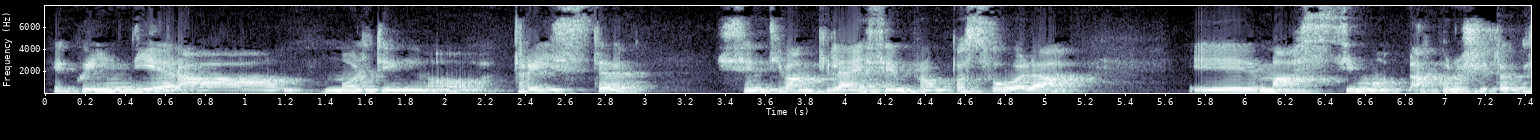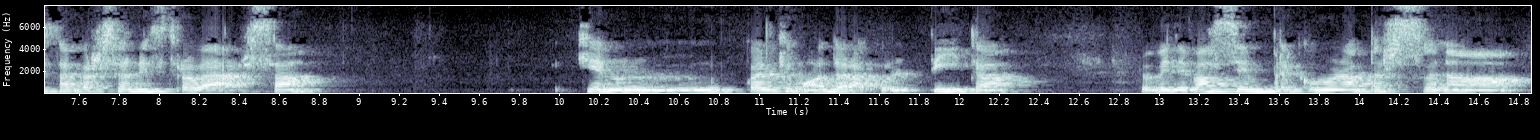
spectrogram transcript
E quindi era molto triste, si sentiva anche lei sempre un po' sola. E Massimo ha conosciuto questa persona estroversa che in qualche modo l'ha colpita, lo vedeva sempre come una persona,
